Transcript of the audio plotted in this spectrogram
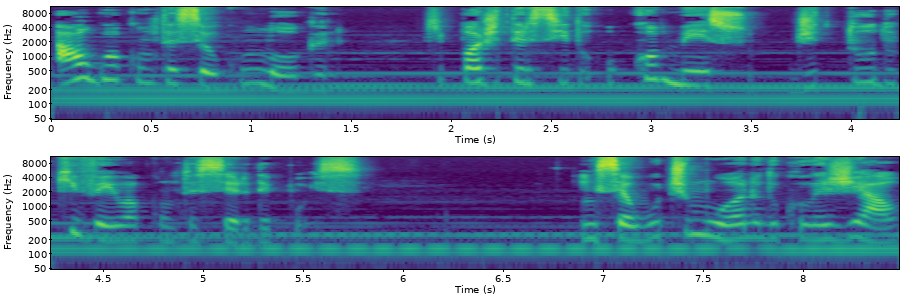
algo aconteceu com Logan que pode ter sido o começo de tudo que veio acontecer depois. Em seu último ano do colegial,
